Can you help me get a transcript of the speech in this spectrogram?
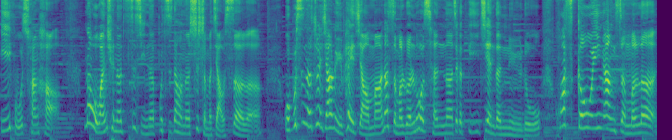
衣服穿好。那我完全呢自己呢不知道呢是什么角色了。我不是呢最佳女配角吗？那怎么沦落成呢这个低贱的女奴？What's going on？怎么了？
